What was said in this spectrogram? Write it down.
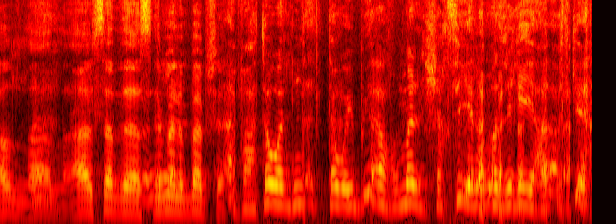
الله الله. آه أستاذ سليمان بابشة. فتو تو بيعرفوا من الشخصية الأمازيغية عرفت كيف؟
